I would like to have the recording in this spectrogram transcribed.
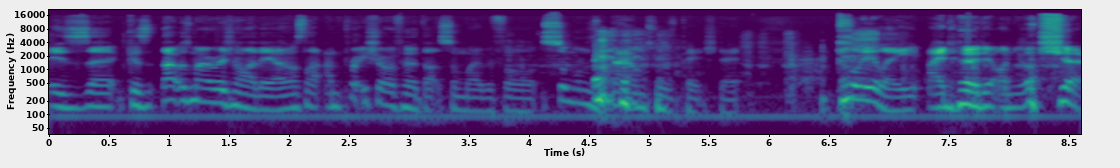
is because that was my original idea and I was like I'm pretty sure I've heard that somewhere before. Someone's bound to have pitched it. Clearly I'd heard it on your show.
